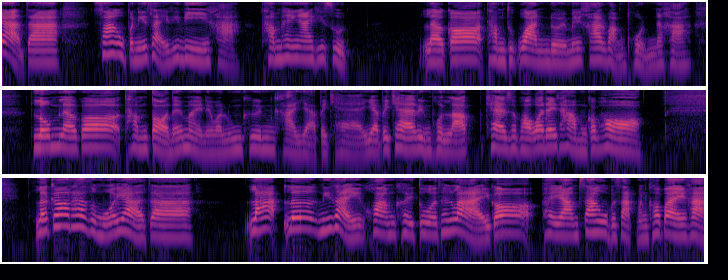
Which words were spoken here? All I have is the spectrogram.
อยากจะสร้างอุปนิสัยที่ดีค่ะทำให้ง่ายที่สุด แล้วก็ทำทุกวันโดยไม่คาดหวังผลนะคะ ล้มแล้วก็ทำต่อได้ใหม่ในวันรุ่งขึ้นค่ะ อย่าไปแคร์อย่าไปแคร์ถึงผลลัพธ์แค่เฉพาะว่าได้ทำก็พอ แล้วก็ถ้าสมมติว่าอยากจะละเลิกนิสัยความเคยตัวทั้งหลายก็พยายามสร้างอุปสรรคมันเข้าไปค่ะ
